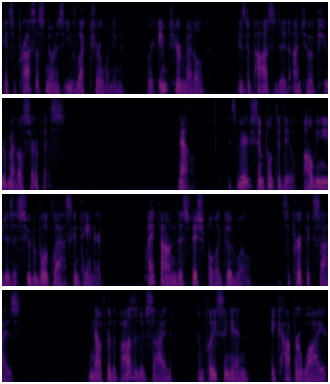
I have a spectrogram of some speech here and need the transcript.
it's a process known as electrowinning, where impure metal is deposited onto a pure metal surface. Now, it's very simple to do. All we need is a suitable glass container. I found this fishbowl at Goodwill. It's the perfect size. And now for the positive side, I'm placing in a copper wire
